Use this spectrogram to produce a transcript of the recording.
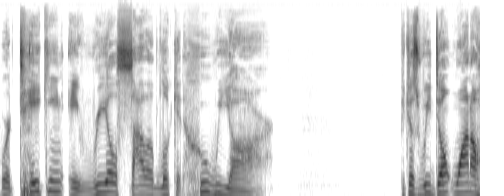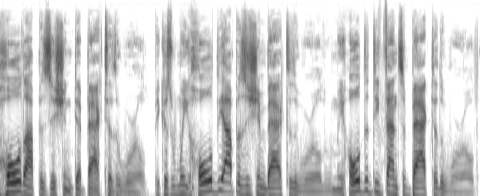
We're taking a real solid look at who we are. Because we don't want to hold opposition back to the world. Because when we hold the opposition back to the world, when we hold the defensive back to the world,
